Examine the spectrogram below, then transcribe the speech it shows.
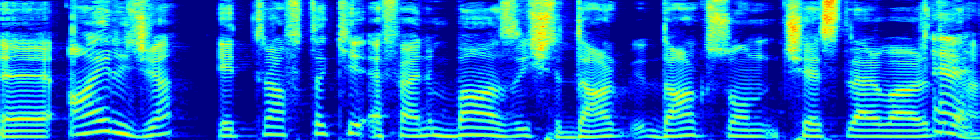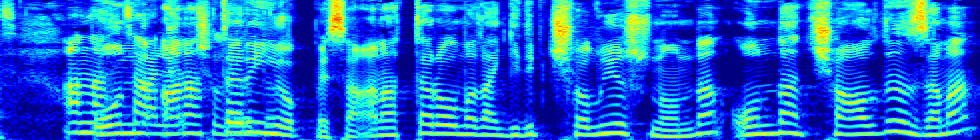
Ee, ayrıca etraftaki efendim bazı işte Dark, Dark Zone chest'ler vardı ya. Evet, anahtarla Onun anahtarın açılıyordu. yok mesela. Anahtar olmadan gidip çalıyorsun ondan. Ondan çaldığın zaman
